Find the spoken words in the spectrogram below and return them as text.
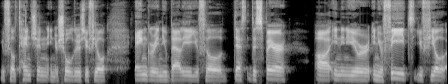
You feel tension in your shoulders. You feel anger in your belly. You feel des- despair uh, in, in your in your feet. You feel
